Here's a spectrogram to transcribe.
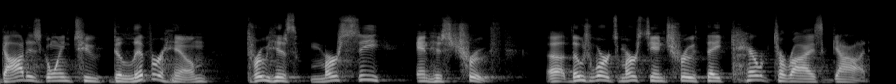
God is going to deliver him through his mercy and his truth. Uh, those words, mercy and truth, they characterize God.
